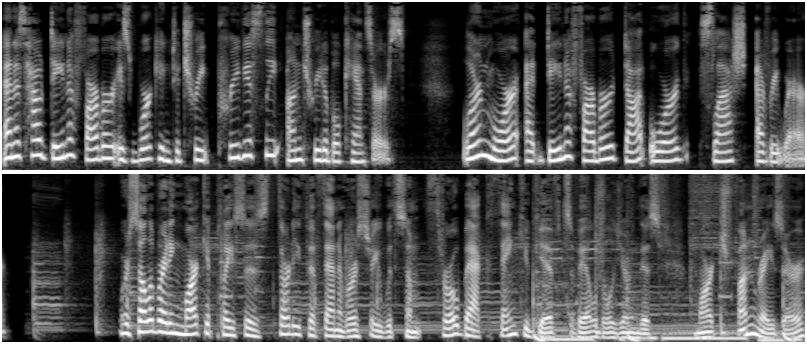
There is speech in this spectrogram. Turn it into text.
and is how Dana Farber is working to treat previously untreatable cancers. Learn more at danafarber.org slash everywhere. We're celebrating Marketplace's 35th anniversary with some throwback thank you gifts available during this March fundraiser.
